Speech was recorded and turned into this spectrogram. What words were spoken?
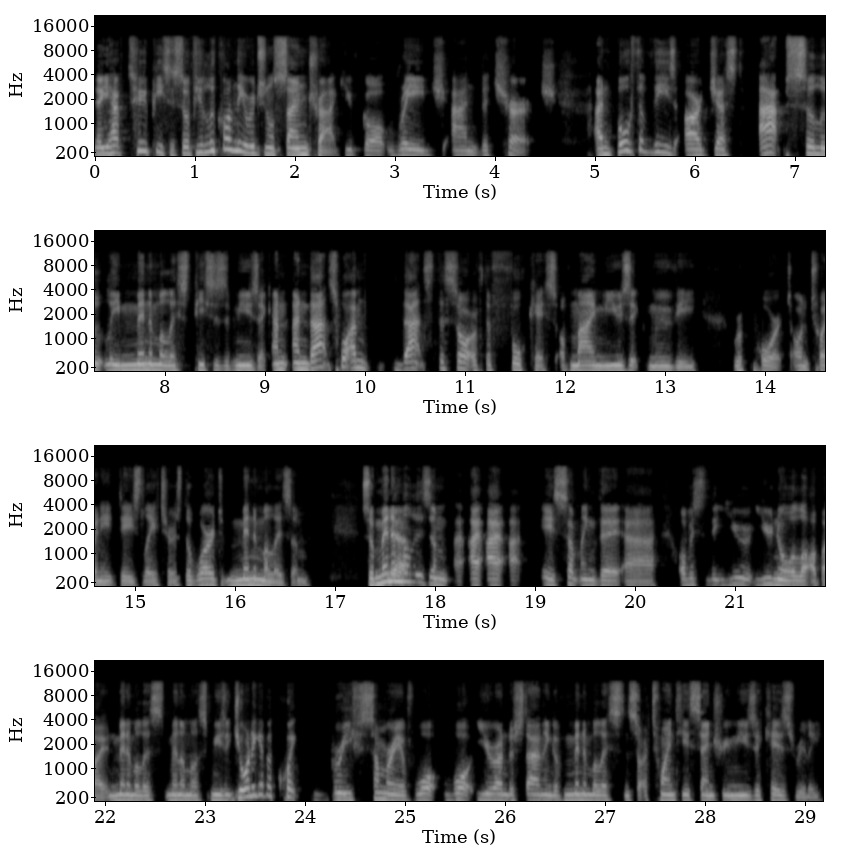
Now you have two pieces. So if you look on the original soundtrack, you've got Rage and The Church, and both of these are just absolutely minimalist pieces of music, and and that's what I'm. That's the sort of the focus of my music movie report on 28 Days Later is the word minimalism. So minimalism I, I, I, is something that uh, obviously that you you know a lot about in minimalist minimalist music. Do you want to give a quick brief summary of what what your understanding of minimalist and sort of 20th century music is really?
